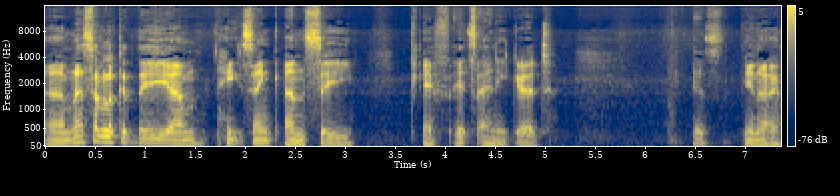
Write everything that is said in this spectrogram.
Um, let's have a look at the um, heatsink and see if it's any good. It's, you know,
